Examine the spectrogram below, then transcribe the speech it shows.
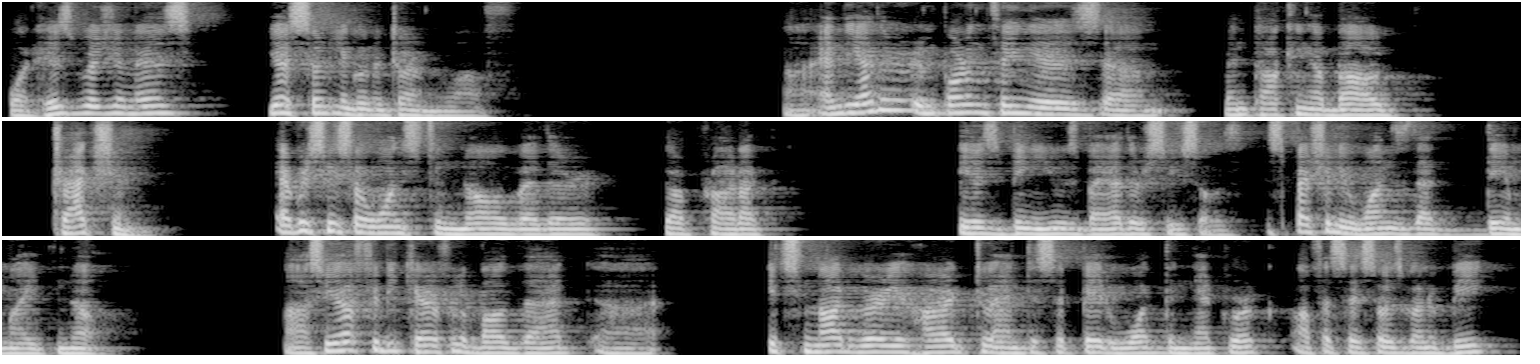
what his vision is, you're certainly going to turn him off. Uh, and the other important thing is um, when talking about traction, every CISO wants to know whether your product is being used by other CISOs, especially ones that they might know. Uh, so you have to be careful about that. Uh, it's not very hard to anticipate what the network of a CISO is going to be.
